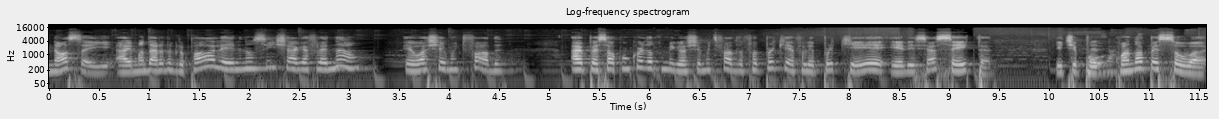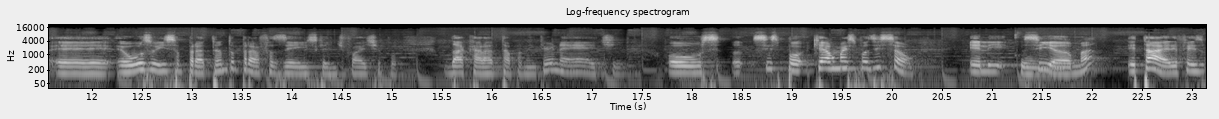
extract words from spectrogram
nossa, e aí mandaram no grupo, olha, ele não se enxerga. Eu falei, não, eu achei muito foda. Aí o pessoal concordou comigo, eu achei muito foda. Eu falei, por quê? Eu falei, porque ele se aceita. E tipo, Exato. quando a pessoa. é, eu uso isso para tanto pra fazer isso que a gente faz, tipo, dar cara a tapa na internet, ou se, se expor, que é uma exposição. Ele Sim. se ama. E tá, ele fez,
